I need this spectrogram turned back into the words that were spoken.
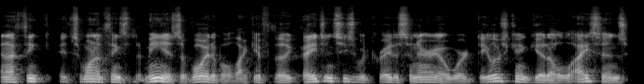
And I think it's one of the things that to me is avoidable. Like if the agencies would create a scenario where dealers can get a license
